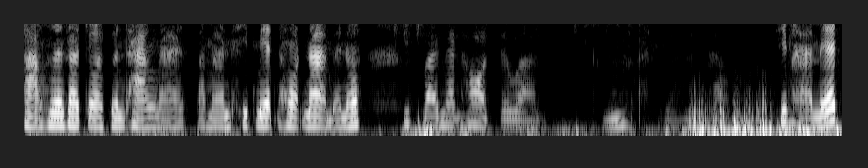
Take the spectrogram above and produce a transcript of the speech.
ขางเฮือนชาวจอยเพิ่นทางนะประมาณ10เมตรฮอดน้ำเลยเนาะ 10ปลายเม็ดฮอดแต่ว่าหืมเดือนละ20 15เมตร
